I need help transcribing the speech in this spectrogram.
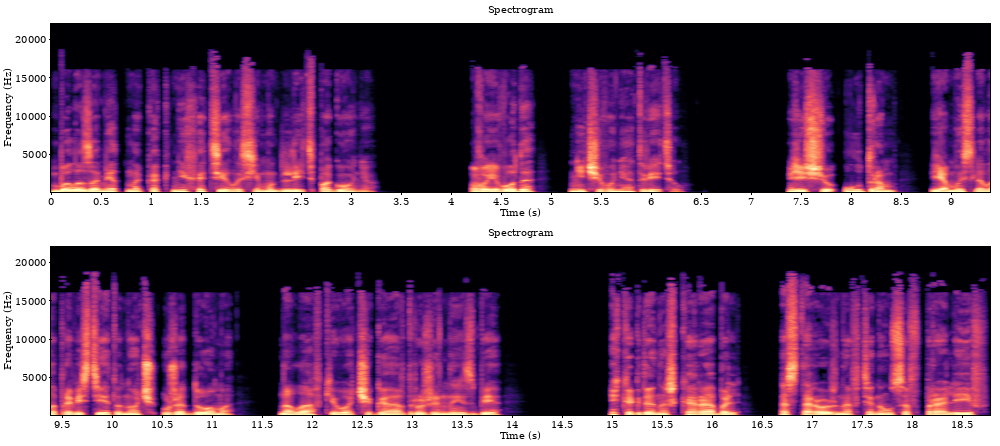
Было заметно, как не хотелось ему длить погоню. Воевода ничего не ответил. Еще утром я мыслила провести эту ночь уже дома, на лавке у очага в дружинной избе, и когда наш корабль осторожно втянулся в пролив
